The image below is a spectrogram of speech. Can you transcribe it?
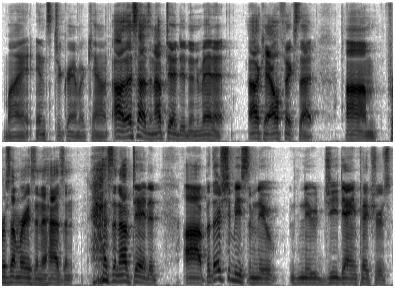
my Instagram account. Oh, this hasn't updated in a minute. Okay, I'll fix that. Um, for some reason it hasn't hasn't updated. Uh, but there should be some new new G dang pictures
